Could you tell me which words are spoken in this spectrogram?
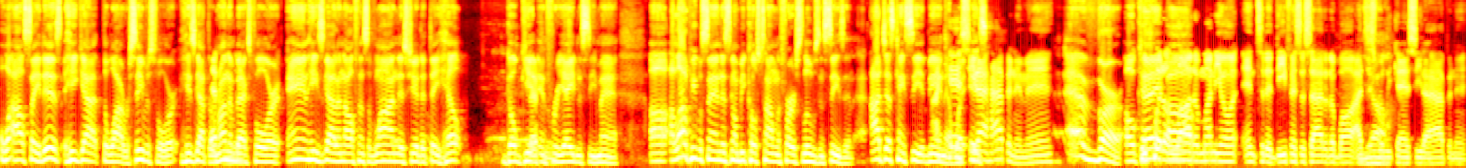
Well, I'll say this: he got the wide receivers for it. He's got the Definitely. running backs for it, and he's got an offensive line this year that they help go get in free agency. Man, uh, a lot of people saying it's going to be Coach Tomlin's first losing season. I just can't see it being I that way can't see It's that happening, man. ever. Okay, We put a Uh, lot of money on into the defensive side of the ball. I just Yeah. really can't see that happening.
